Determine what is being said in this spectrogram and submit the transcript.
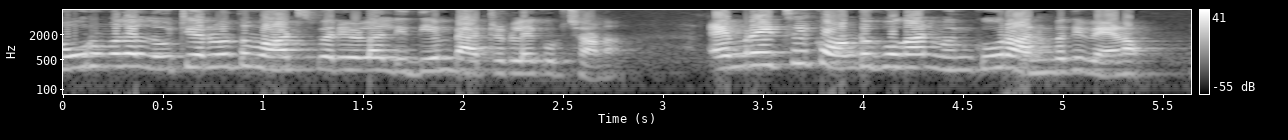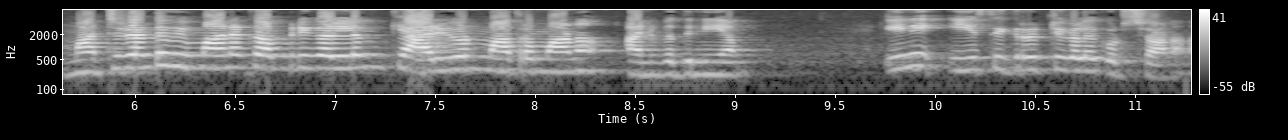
നൂറ് മുതൽ നൂറ്റി അറുപത് വാട്ട്സ് വരെയുള്ള ലിഥിയം ബാറ്ററികളെ കുറിച്ചാണ് എമിറേറ്റ്സിൽ കൊണ്ടുപോകാൻ മുൻകൂർ അനുമതി വേണം. മറ്റു രണ്ട് വിമാന കമ്പനികളിലും ക്യാരി ഓൺ മാത്രമാണ് അനുവദനീയം. ഇനി ഇ സിഗരറ്റുകളെ കുറിച്ചാണ്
